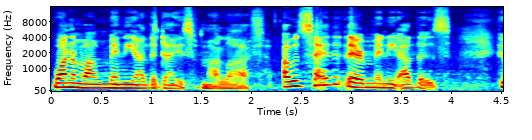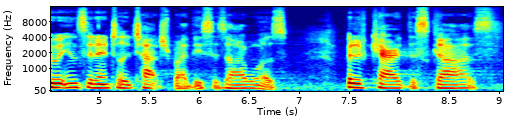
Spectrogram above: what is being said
one among many other days of my life. I would say that there are many others who were incidentally touched by this as I was, but have carried the scars.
